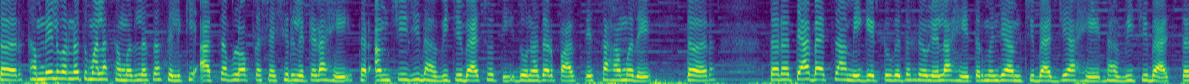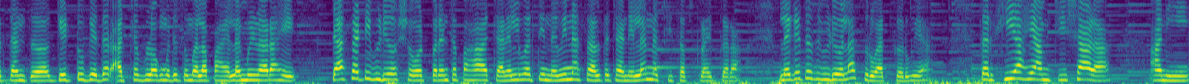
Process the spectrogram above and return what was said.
तर थंबनेलवरनं तुम्हाला समजलंच असेल की आजचा ब्लॉग कशाशी रिलेटेड आहे? तर आमची जी दहावीची बॅच होती दोन हजार पाच ते सहामध्ये तर तर त्या बॅचचं आम्ही गेट टुगेदर ठेवलेलं आहे. तर म्हणजे आमची बॅच जी आहे दहावीची बॅच तर त्यांचं गेट टुगेदर आजच्या ब्लॉगमध्ये तुम्हाला पाहायला मिळणार आहे. त्यासाठी व्हिडिओ शेवटपर्यंत पहा. चॅनलवरती नवीन असाल तर चॅनेलला नक्की सबस्क्राईब करा. लगेचच व्हिडिओला सुरुवात करूया. तर ही आहे आमची शाळा. आणि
